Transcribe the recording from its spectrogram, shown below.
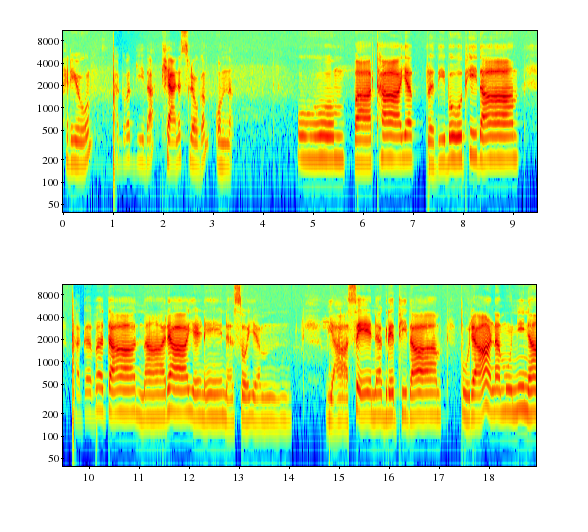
ഹരി ഓം ഭഗവത്ഗീത ധ്യാന ശ്ലോകം ഒന്ന്. ഓം പാർത്ഥായ പ്രതിബോധിതാം ഭഗവതാ നാരായണേന സ്വയം വ്യാസേന ഗ്രഥിതാം പുരാണമുനിനാ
